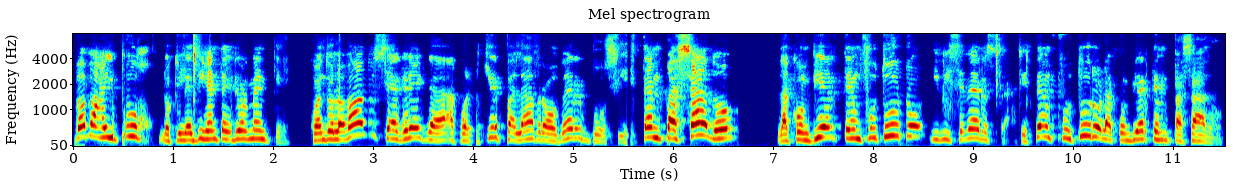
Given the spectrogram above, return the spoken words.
Baba Haipuj, lo que les dije anteriormente, cuando la baba se agrega a cualquier palabra o verbo, si está en pasado, la convierte en futuro y viceversa. Si está en futuro, la convierte en pasado.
